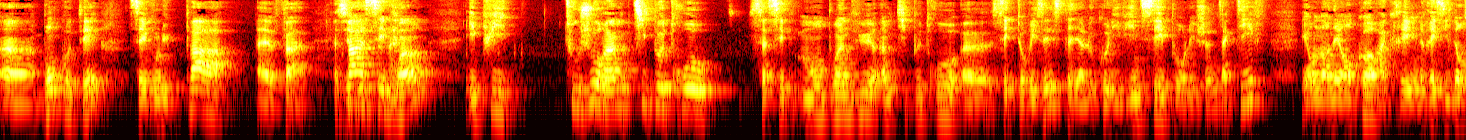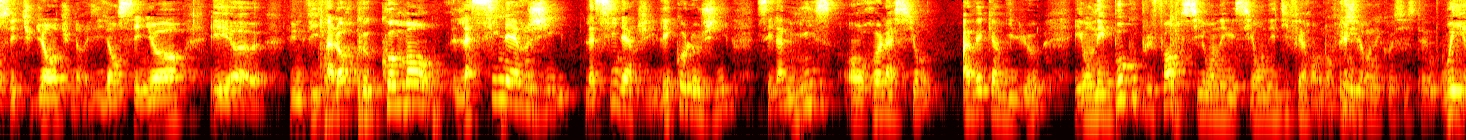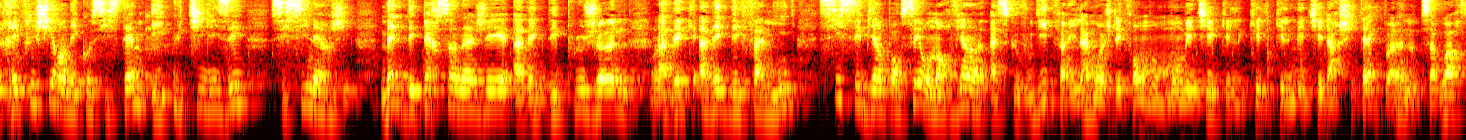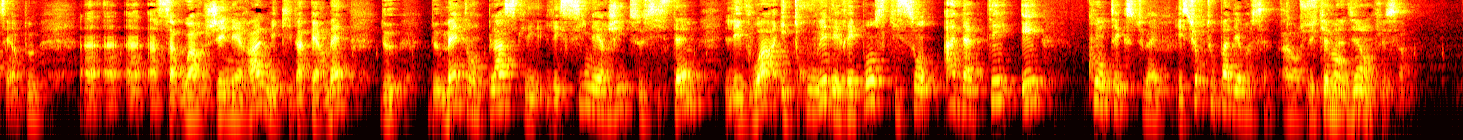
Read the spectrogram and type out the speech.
un, bon côté. Ça évolue pas, enfin, pas assez loin. Et puis, toujours un petit peu trop ça c'est mon point de vue un petit peu trop euh, sectorisé, c'est-à-dire le coliving c'est pour les jeunes actifs, et on en est encore à créer une résidence étudiante, une résidence senior et euh, une vie. Alors que comment la synergie, la synergie, l'écologie, c'est la mise en relation avec un milieu et on est beaucoup plus fort si on est, si on est différent. Donc, réfléchir en écosystème. Oui, réfléchir en écosystème et utiliser ces synergies. Mettre des personnes âgées avec des plus jeunes, avec, avec des familles. Si c'est bien pensé, on en revient à ce que vous dites. Enfin, et là, moi, je défends mon, mon métier qui est, qui est, le métier d'architecte. Voilà, notre savoir, c'est un peu un, savoir général, mais qui va permettre de, de mettre en place les, les, synergies de ce système, les voir et trouver des réponses qui sont adaptées et contextuelles, et surtout pas des recettes. Alors, les Canadiens ont fait ça.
